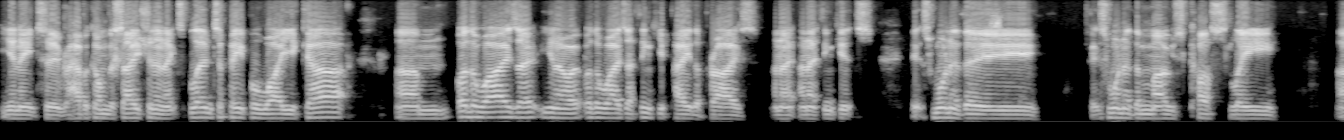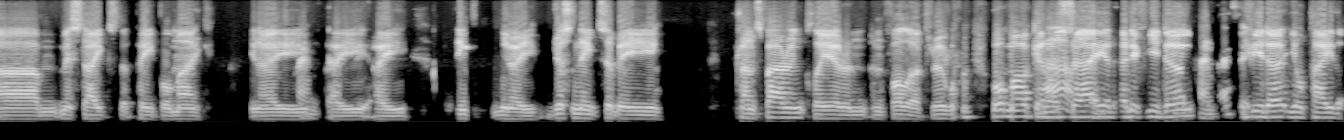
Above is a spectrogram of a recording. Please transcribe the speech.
you need to have a conversation and explain to people why you can't. Um, otherwise, I, you know, otherwise, I think you pay the price, and I and I think it's it's one of the it's one of the most costly um, mistakes that people make. You know, I, I think you know you just need to be transparent, clear, and, and follow through. what more can Ah, I say? And, and if you don't, Fantastic. if you don't, you'll pay the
